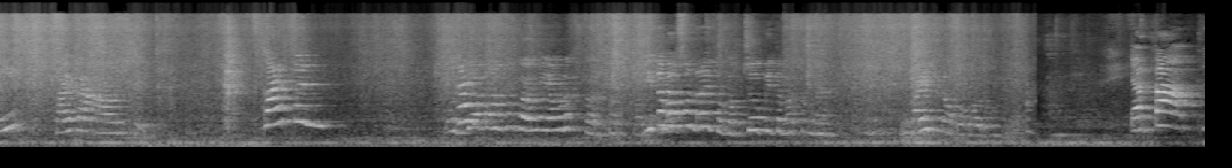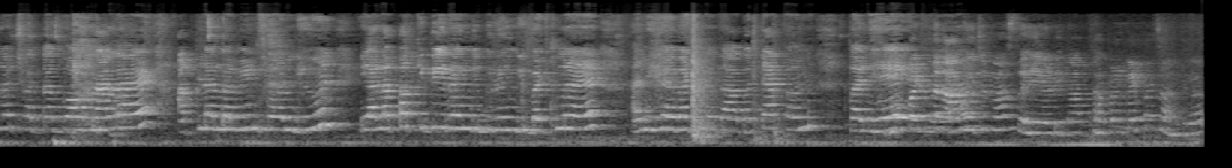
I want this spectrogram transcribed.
मी काय काम आवडते काय पण उद्यापासून करू एवढंच कर फक्त इथं बसून राहतो गपचूप इथं बसून राहतो काहीच नको करू यापा आपला छोटा बॉम्ब आलाय आपला नवीन फोन घेऊन याला पा किती रंगीबिरंगी बटणं आहे आणि हे बटणं दाबत आपण पण हे मग पटकन आवडायचं का असतं हे एवढी आता पण काही पण सांगते का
